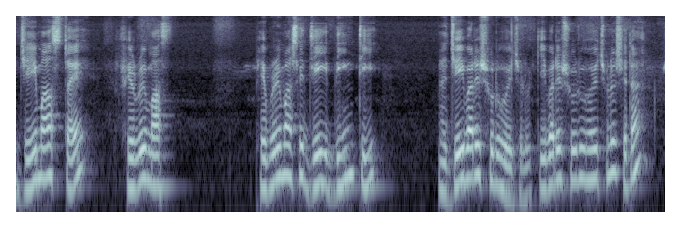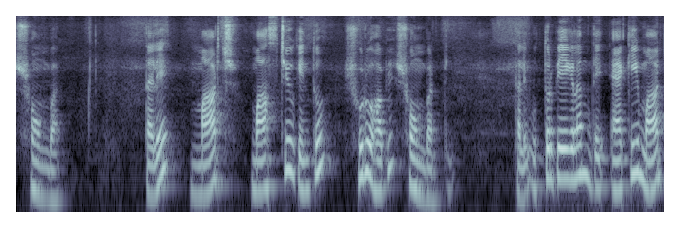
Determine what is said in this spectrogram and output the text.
যে মাসটায় ফেব্রুয়ারি মাস ফেব্রুয়ারি মাসে যেই দিনটি মানে যেই বারে শুরু হয়েছিল, কী বারে শুরু হয়েছিল সেটা সোমবার। তাহলে মার্চ মাসটিও কিন্তু শুরু হবে সোমবার দিয়ে তাহলে উত্তর পেয়ে গেলাম যে একই মার্চ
